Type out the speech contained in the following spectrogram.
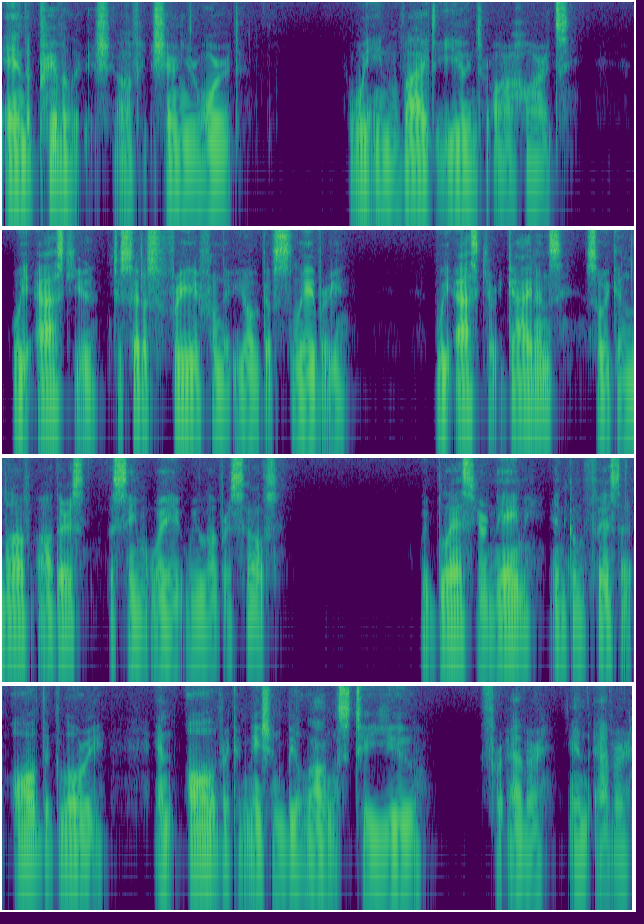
and the privilege of sharing your word. We invite you into our hearts. We ask you to set us free from the yoke of slavery. We ask your guidance so we can love others the same way we love ourselves. We bless your name and confess that all the glory and all recognition belongs to you forever and ever.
